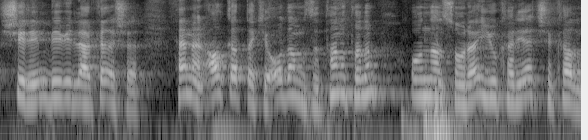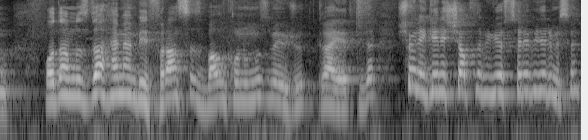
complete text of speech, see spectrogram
şirin bir villa arkadaşlar. Hemen alt kattaki odamızı tanıtalım. Ondan sonra yukarıya çıkalım. Odamızda hemen bir Fransız balkonumuz mevcut. Gayet güzel. Şöyle geniş çaplı bir gösterebilir misin?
